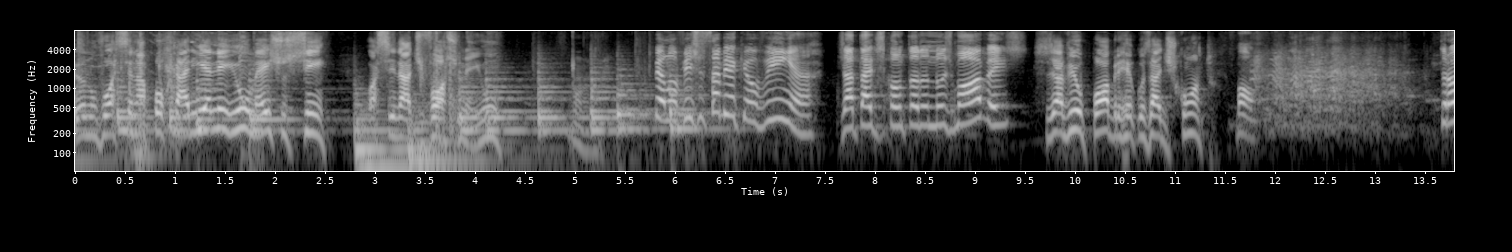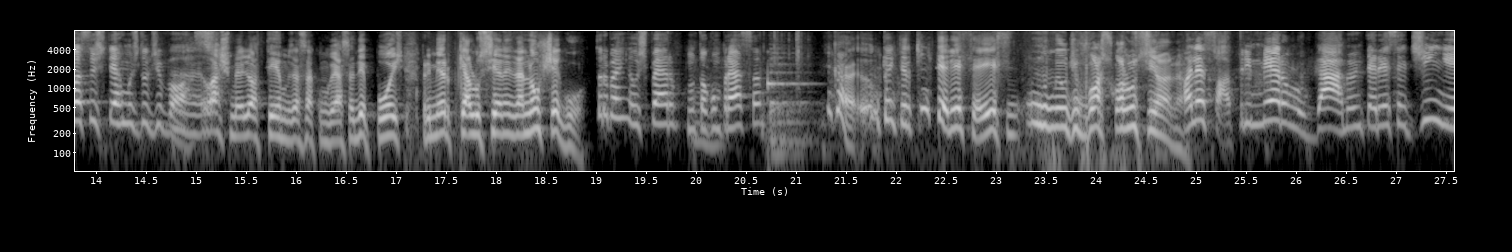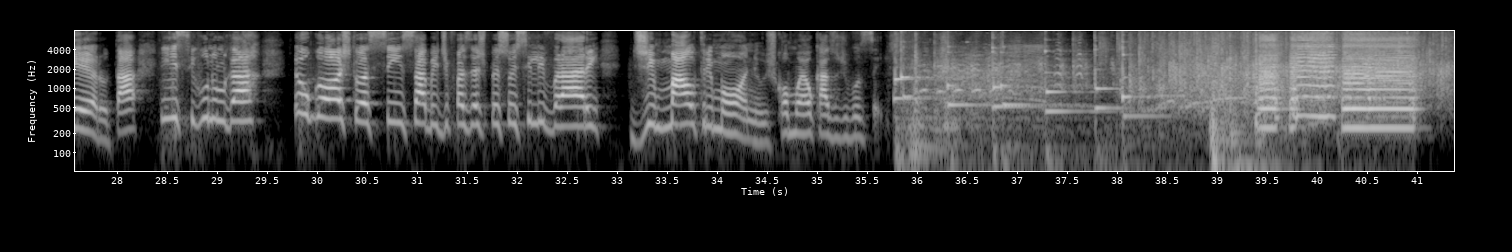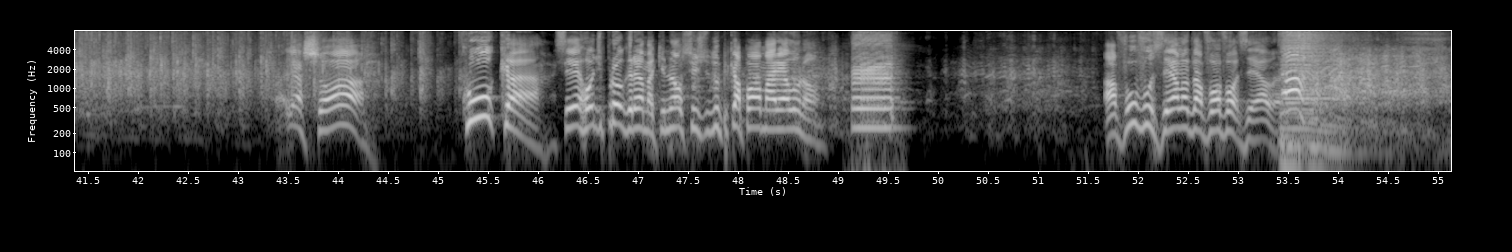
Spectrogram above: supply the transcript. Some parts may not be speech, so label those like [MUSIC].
Eu não vou assinar porcaria nenhuma, é isso sim. Vou assinar divórcio nenhum. Pelo visto, sabia que eu vinha. Já tá descontando nos móveis. Você já viu o pobre recusar desconto? Bom, trouxe os termos do divórcio. Eu acho melhor termos essa conversa depois. Primeiro, porque a Luciana ainda não chegou. Tudo bem, eu espero. Não tô com pressa. Cá, eu não tô entendendo. Que interesse é esse no meu divórcio com a Luciana? Olha só, em primeiro lugar, meu interesse é dinheiro, tá? E em segundo lugar, eu gosto, assim, sabe, de fazer as pessoas se livrarem de matrimônios, como é o caso de vocês. Olha só. Cuca! Você errou de programa, aqui não é o sítio do pica-pau amarelo, não. A vuvuzela da vovozela.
